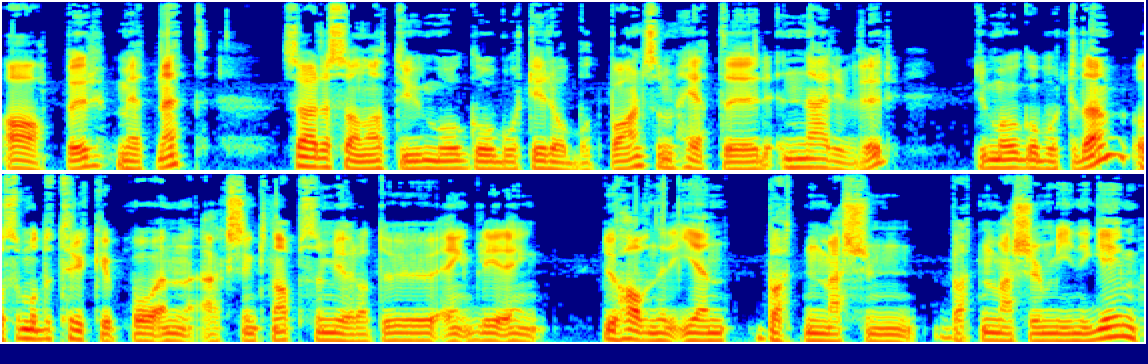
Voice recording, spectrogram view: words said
aper med et nett, så er det sånn at du må gå bort til robotbarn som heter nerver. Du må gå bort til dem, og så må du trykke på en action-knapp som gjør at du blir Du havner i en button masher, button masher minigame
